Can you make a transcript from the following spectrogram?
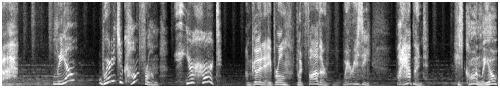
Ah, Leo? Where did you come from? You're hurt. I'm good, April. But father, where is he? What happened? He's gone, Leo.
